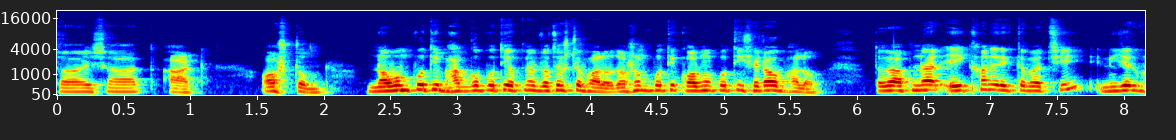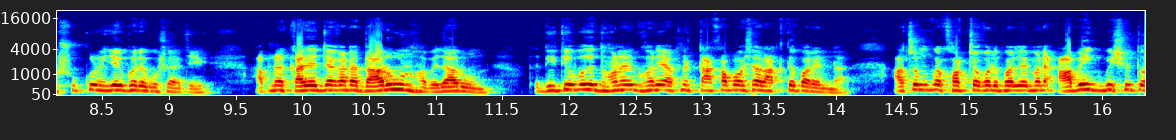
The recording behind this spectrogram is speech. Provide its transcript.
ছয়, সাত, আট, অষ্টম। নবমপতি, ভাগ্যপতি আপনার যথেষ্ট ভালো, দশমপতি, কর্মপতি সেটাও ভালো। তবে আপনার এইখানে দেখতে পাচ্ছি, নিজের শুক্র নিজের ঘরে বসে আছে। আপনার কাজের জায়গাটা দারুণ হবে, দারুণ। তো দ্বিতীয় পতি ধনের ঘরে আপনি টাকা পয়সা রাখতে পারেন না। আচমকা খরচা করে ফেলে মানে আবেগ বেশি তো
